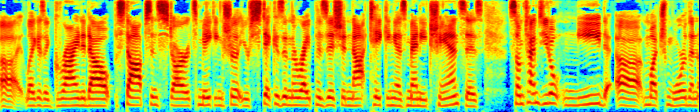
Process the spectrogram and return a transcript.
uh, like as a grinded out stops and starts, making sure that your stick is in the right position, not taking as many chances. Sometimes you don't need uh, much more than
